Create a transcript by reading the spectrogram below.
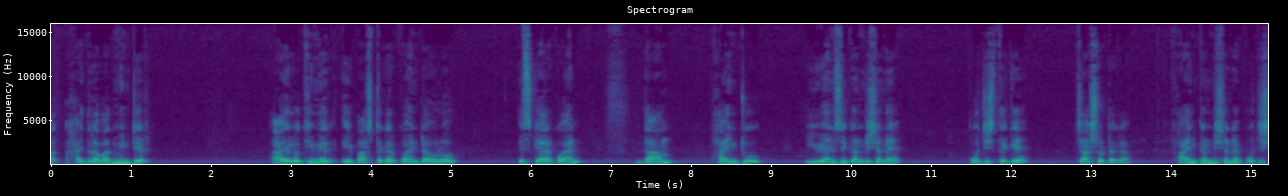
আর হায়দ্রাবাদ মিন্টের আইএলও থিমের এই পাঁচ টাকার কয়েনটা হলো স্কোয়ার কয়েন দাম ফাইন টু ইউএনসি কন্ডিশনে পঁচিশ থেকে চারশো টাকা। ফাইন কন্ডিশনে পঁচিশ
